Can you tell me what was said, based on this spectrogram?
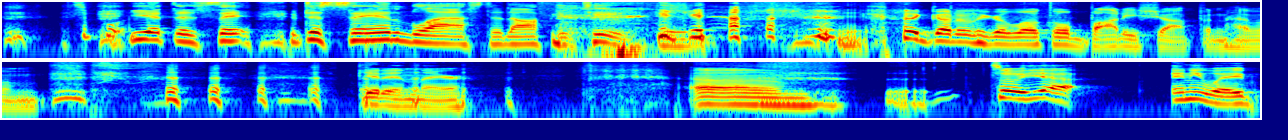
you have to say, you have to sandblast it off your teeth. dude. go to your local body shop and have them get in there. Um. So yeah. Anyway,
